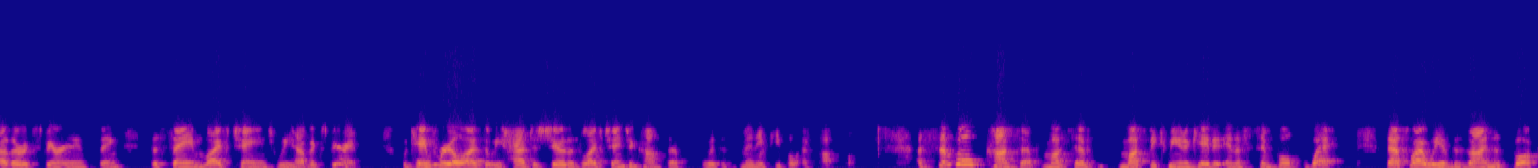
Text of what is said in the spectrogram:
other experiencing the same life change we have experienced. We came to realize that we had to share this life changing concept with as many people as possible. A simple concept must have must be communicated in a simple way. That's why we have designed this book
